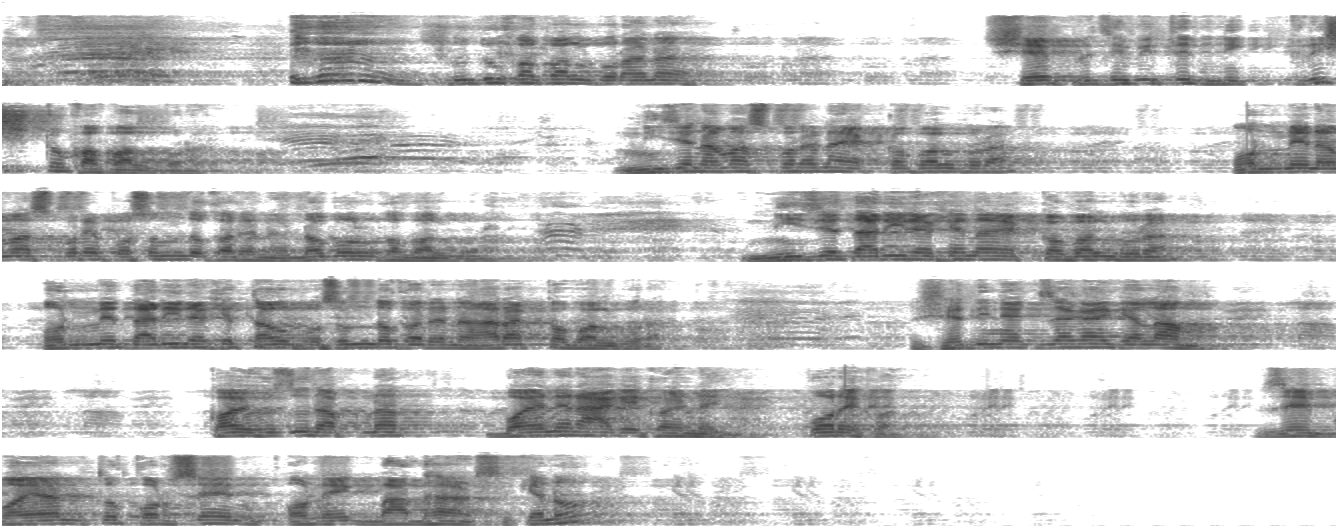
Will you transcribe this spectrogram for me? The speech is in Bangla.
শুধু কপাল পোড়া না, সে পৃথিবীতে নিকৃষ্ট কপাল পোড়া। নিজে নামাজ পড়ে না, এক কপাল পোড়া। অন্যে নামাজ পড়ে, পছন্দ করে না, ডবল কপাল পোড়া। নিজে দাড়ি রাখে না, এক কপাল পোড়া। অন্যে দাড়ি রাখে তাও পছন্দ করে না, আর এক কপাল পোড়া সেদিন এক জায়গায় গেলাম। কয়, হুজুর, আপনার বয়ানের আগে কয় নাই, পরে কয়। যে বয়ান তো করছেন, অনেক বাধা আছে। কেন?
